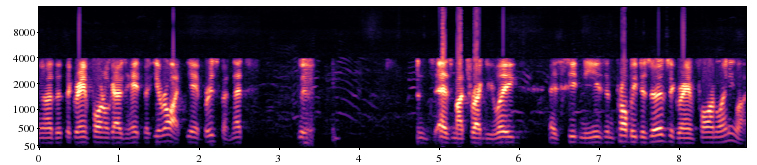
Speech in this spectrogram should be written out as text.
uh, that the grand final goes ahead. But you're right, yeah, Brisbane, that's good. As much rugby league as Sydney is, and probably deserves a grand final anyway.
